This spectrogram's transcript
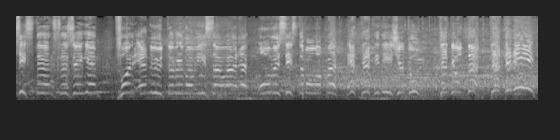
Siste venstresvingen! For en utøver hun har vist seg å være! Over siste målhoppet! 1.39,22! 38! 39!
